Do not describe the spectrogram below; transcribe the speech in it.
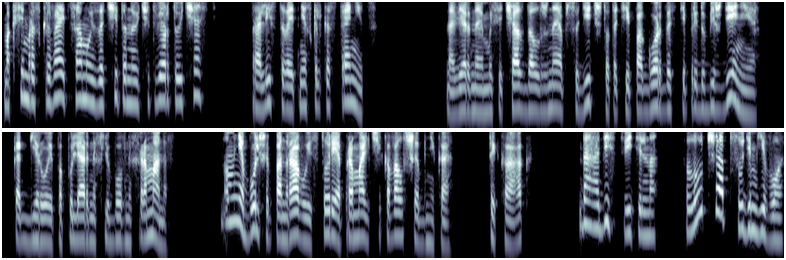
Максим раскрывает самую зачитанную четвертую часть, пролистывает несколько страниц. «Наверное, мы сейчас должны обсудить что-то типа гордости предубеждения, как герои популярных любовных романов. Но мне больше по нраву история про мальчика-волшебника. Ты как?» «Да, действительно. Лучше обсудим его».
